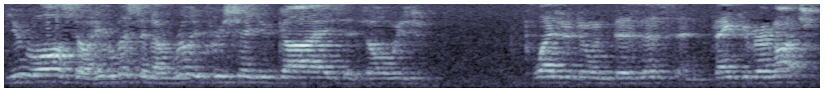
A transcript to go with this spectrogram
You also. Hey, listen, I really appreciate you guys. It's always a pleasure doing business, and thank you very much.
